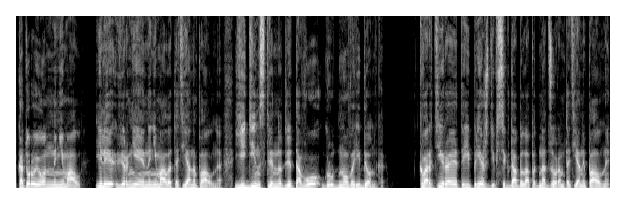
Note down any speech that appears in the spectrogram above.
которую он нанимал — или, вернее, нанимала Татьяна Павловна, единственно для того грудного ребенка. Квартира эта и прежде всегда была под надзором Татьяны Павловны,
